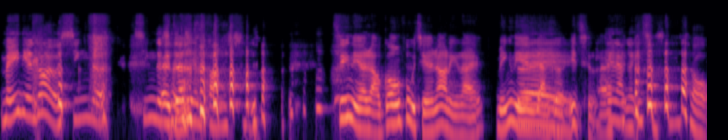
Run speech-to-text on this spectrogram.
每一年都要有新的 新的呈现方式。今年老公付钱让你来，明年两个一起来，两个一起新手。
